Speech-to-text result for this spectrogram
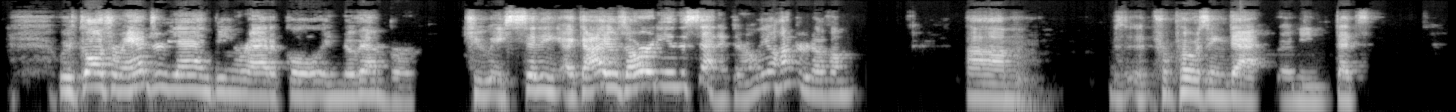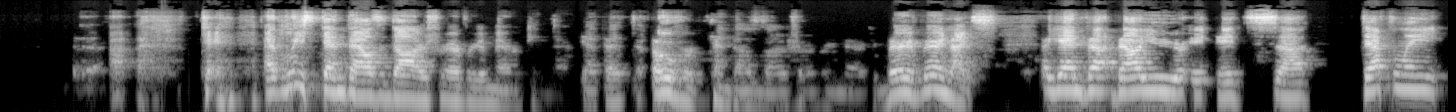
we've gone from Andrew Yang being radical in November to a sitting a guy who's already in the Senate. There are only hundred of them. Um, proposing that. I mean, that's uh, t- at least ten thousand dollars for every American. Yeah, that's over ten thousand dollars for every American. Very, very nice. Again, va- value your. It, it's uh, definitely,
